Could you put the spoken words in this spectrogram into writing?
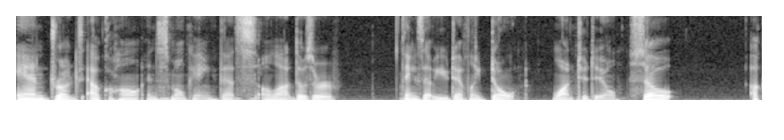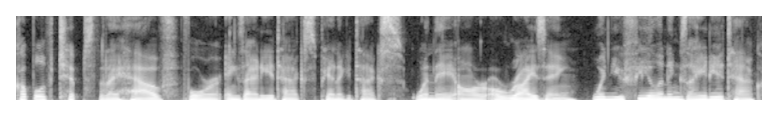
and drugs, alcohol, and smoking. That's a lot. Those are things that you definitely don't want to do. So a couple of tips that I have for anxiety attacks, panic attacks when they are arising. When you feel an anxiety attack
